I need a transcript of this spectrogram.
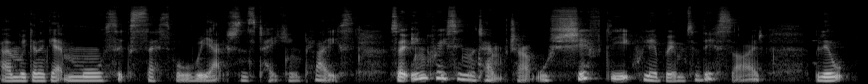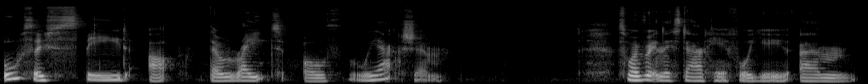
and we're going to get more successful reactions taking place. So, increasing the temperature will shift the equilibrium to this side, but it will also speed up the rate of reaction. So, I've written this down here for you. Um,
